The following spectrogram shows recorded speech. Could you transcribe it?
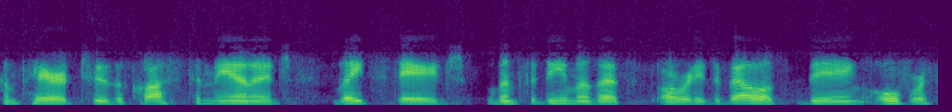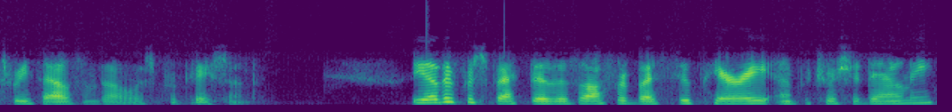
compared to the cost to manage late stage lymphedema that's already developed being over $3,000 per patient. The other perspective is offered by Sue Perry and Patricia Downey,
